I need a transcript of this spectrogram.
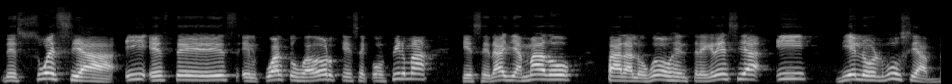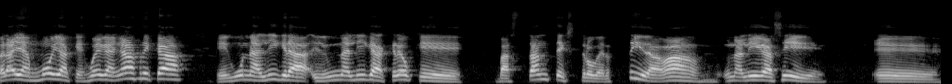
de Suecia. Y este es el cuarto jugador que se confirma que será llamado para los juegos entre Grecia y Bielorrusia. Brian Moya, que juega en África, en una liga, en una liga creo que bastante extrovertida, ¿va? una liga así, eh,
